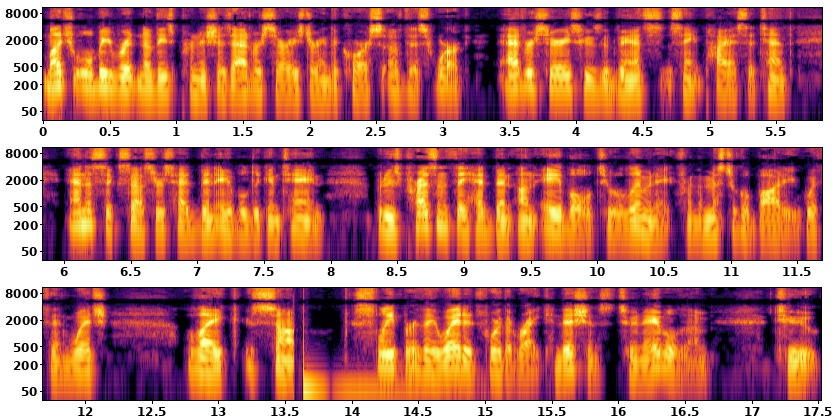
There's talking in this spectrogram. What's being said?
Much will be written of these pernicious adversaries during the course of this work, adversaries whose advance St. Pius X and his successors had been able to contain, but whose presence they had been unable to eliminate from the mystical body within which, like some sleeper, they waited for the right conditions to enable them to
